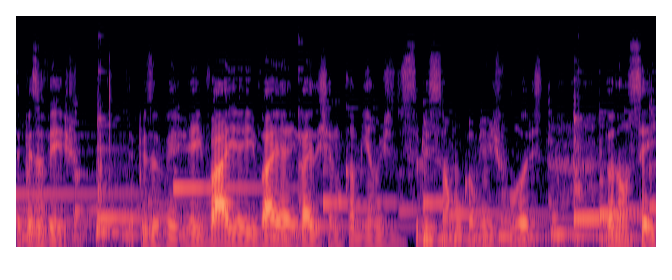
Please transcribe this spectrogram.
depois eu vejo. Depois eu vejo. E aí vai, aí vai, aí vai deixando um caminhão de destruição, um caminhão de flores. Eu não sei.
